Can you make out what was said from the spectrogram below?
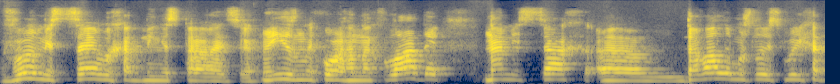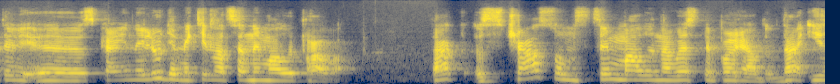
В місцевих адміністраціях, в різних органах влади на місцях е, давали можливість виїхати е, з країни людям, які на це не мали права. Так, з часом з цим мали навести порядок. Да? І,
